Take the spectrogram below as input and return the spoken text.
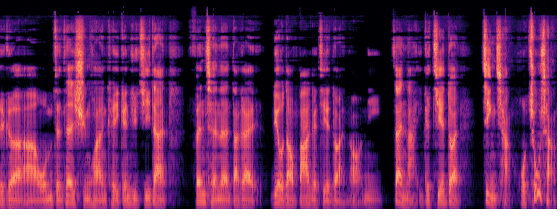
这个啊，我们整体的循环可以根据鸡蛋。分成了大概六到八个阶段哦，你在哪一个阶段进场或出场，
